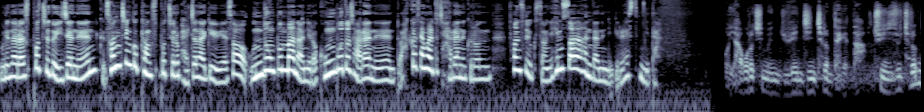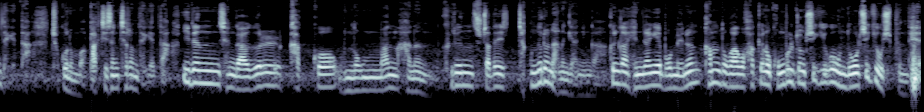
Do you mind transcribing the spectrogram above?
우리나라 스포츠도 이제는 그 선진국형 스포츠로 발전하기 위해서 운동뿐만 아니라 공부도 잘하는 또 학교 생활도 잘하는 그런 선수 육성에 힘써야 한다는 얘기를 했습니다. 뭐 야구로 치면 유현진처럼 되겠다, 주인수처럼 되겠다, 축구는 뭐 박지성처럼 되겠다 이런 생각을 갖고 운동만 하는 그런 숫자들이 자꾸 늘어나는 게 아닌가. 그러니까 현장에 보면은 감독하고 학교는 공부를 좀 시키고 운동을 시키고 싶은데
